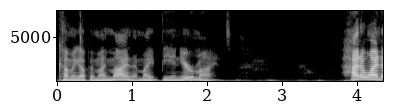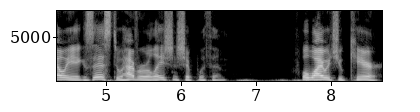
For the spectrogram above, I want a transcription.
coming up in my mind that might be in your mind. How do I know he exists to have a relationship with him? Well, why would you care?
